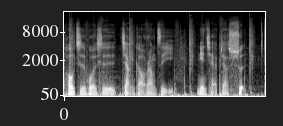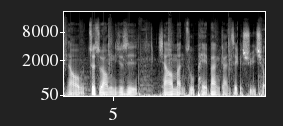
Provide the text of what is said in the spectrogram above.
后置或者是讲稿让自己念起来比较顺。然后最主要目的就是想要满足陪伴感这个需求。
